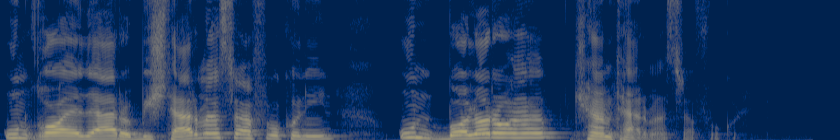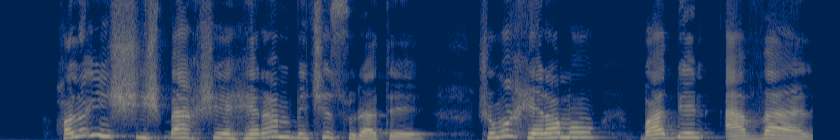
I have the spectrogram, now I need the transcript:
اون قاعده رو بیشتر مصرف بکنین اون بالا رو هم کمتر مصرف بکنین. حالا این شیش بخش هرم به چه صورته؟ شما هرم رو باید بیاین اول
